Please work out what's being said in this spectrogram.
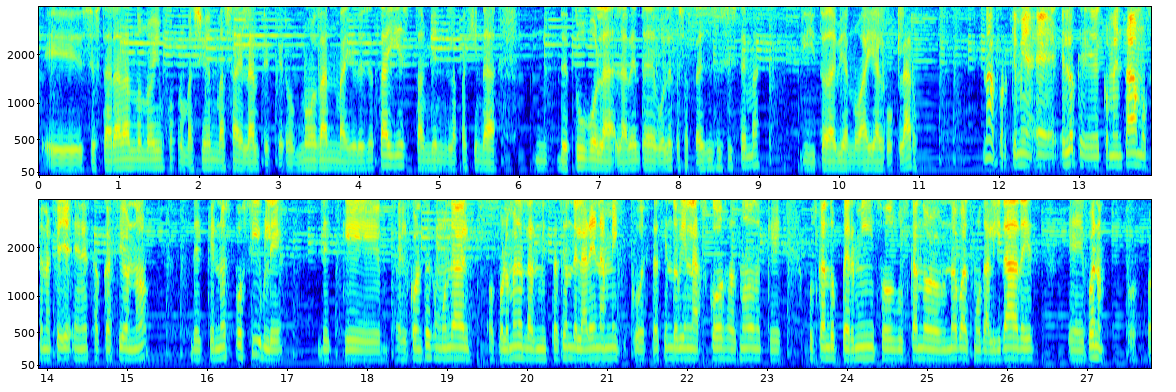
se estará dando nueva información más adelante, pero no dan mayores detalles. También la página detuvo la, la venta de boletos a través de ese sistema y todavía no hay algo claro. No, porque mira, eh, es lo que comentábamos en aquella, en esa ocasión, ¿no? De que no es posible de que el Consejo Mundial, o por lo menos la administración de la Arena México, está haciendo bien las cosas, ¿no? Que buscando permisos, buscando nuevas modalidades. Eh, bueno,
